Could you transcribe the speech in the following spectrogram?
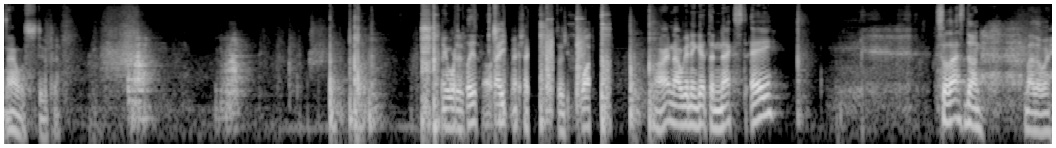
That was stupid. All right, now we're gonna get the next A. So that's done, by the way.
